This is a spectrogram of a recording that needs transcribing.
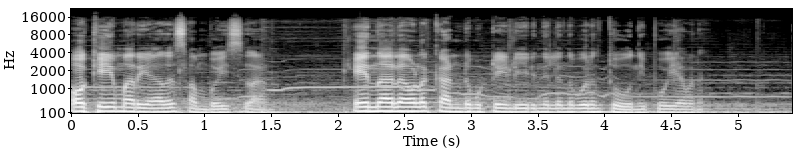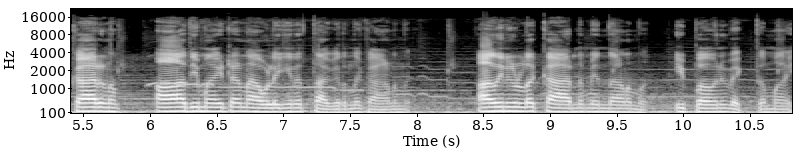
ഒക്കെയും അറിയാതെ സംഭവിച്ചതാണ്. എന്നാൽ അവളെ കണ്ടുമുട്ടേണ്ടിയിരുന്നില്ലെന്ന് പോലും തോന്നിപ്പോയി അവന്. കാരണം ആദ്യമായിട്ടാണ് അവളിങ്ങനെ തകർന്ന് കാണുന്നത്. അതിനുള്ള കാരണം എന്താണെന്ന് ഇപ്പോൾ അവന് വ്യക്തമായി.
